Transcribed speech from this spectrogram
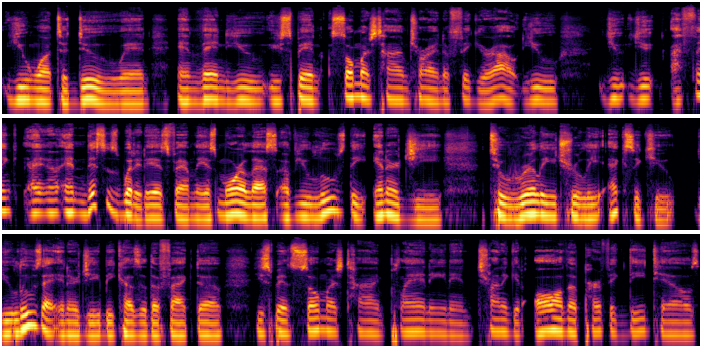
you want to do and and then you you spend so much time trying to figure out you you you i think and, and this is what it is family it's more or less of you lose the energy to really truly execute you lose that energy because of the fact of you spend so much time planning and trying to get all the perfect details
